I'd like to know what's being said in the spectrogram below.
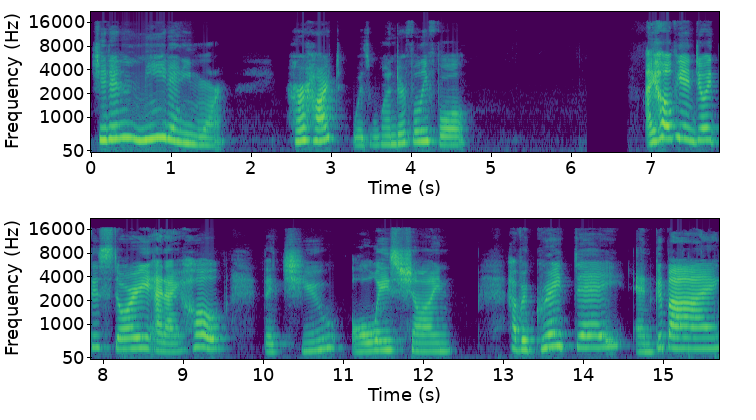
She didn't need any more. Her heart was wonderfully full. I hope you enjoyed this story and I hope that you always shine. Have a great day and goodbye.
